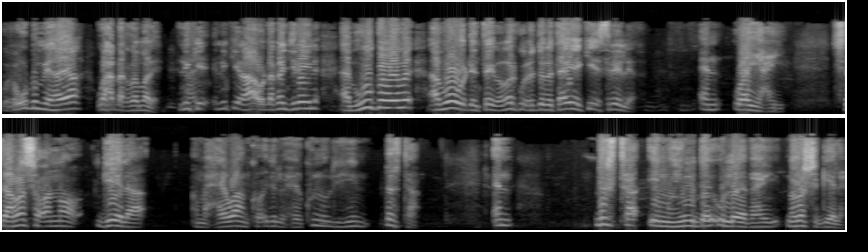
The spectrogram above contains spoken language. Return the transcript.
wuxuu u dhumi hayaa wax dhaqda ma leh. Ninkii ninkii lahaa oo dhaqan jirayna ama wuu gaboobe ama wuu dhintayba marka wuxuu daba taagan yahay kii australia. Waa yahay. Sidaan la soconno geela ama xayawaanka oo idil waxay ku nool yihiin dhirta. In dhirta iyo muhiimadda ay u leedahay nolosha geela.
